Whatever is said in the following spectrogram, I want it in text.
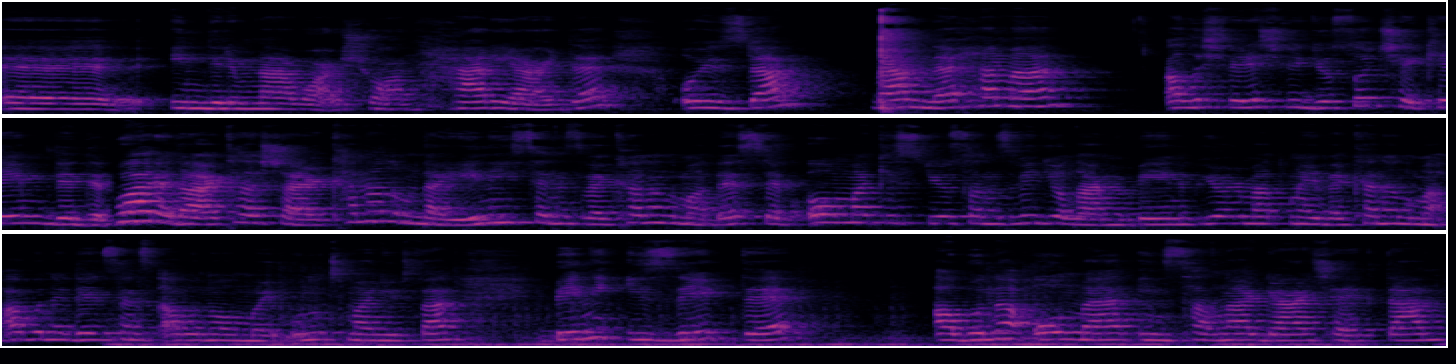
e, indirimler var şu an her yerde. O yüzden ben de hemen alışveriş videosu çekeyim dedim. Bu arada arkadaşlar kanalımda yeniyseniz ve kanalıma destek olmak istiyorsanız videolarımı beğenip yorum atmayı ve kanalıma abone değilseniz abone olmayı unutmayın lütfen. Beni izleyip de abone olmayan insanlar gerçekten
